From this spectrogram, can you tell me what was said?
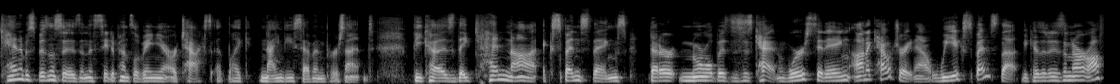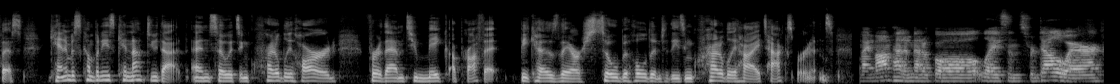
cannabis businesses in the state of Pennsylvania are taxed at like 97% because they cannot expense things that are normal businesses can. We're sitting on a couch right now. We expense that because it is in our office. Cannabis companies cannot do that. And so it's incredibly hard for them to make a profit because they are so beholden to these incredibly high tax burdens. My mom had a medical license for Delaware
